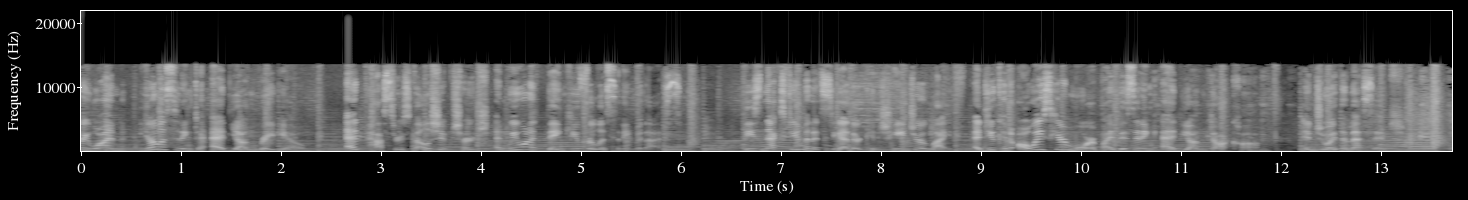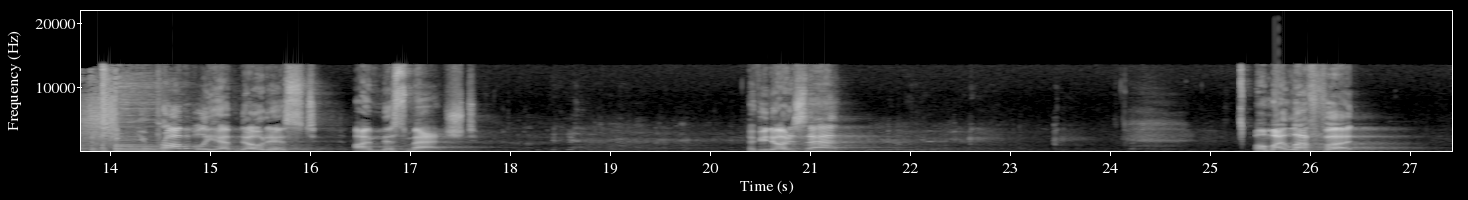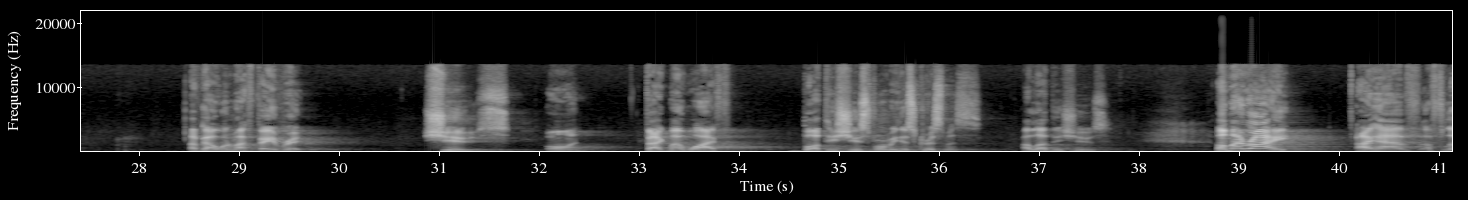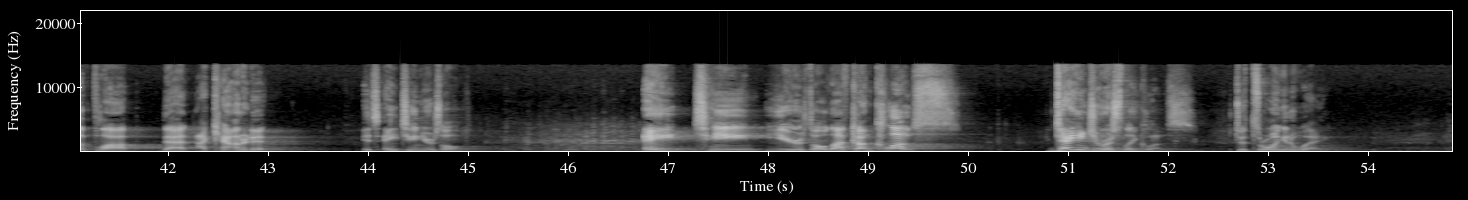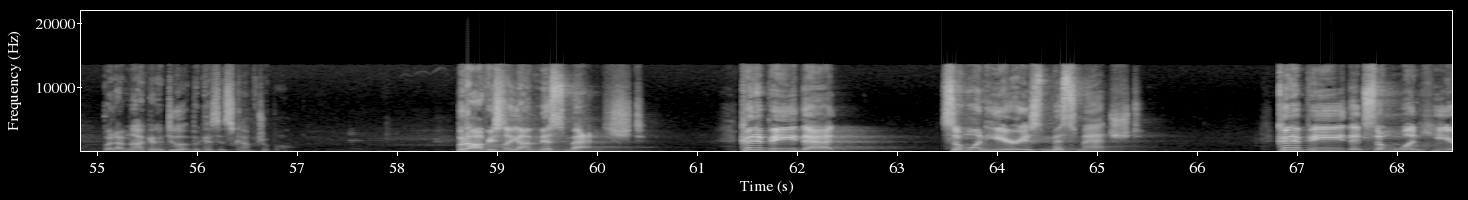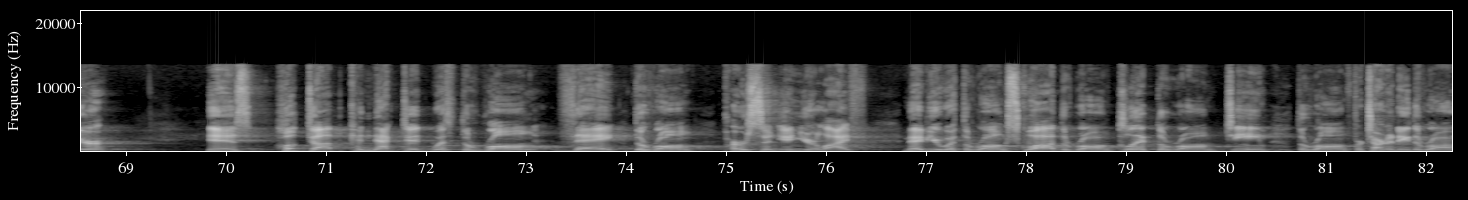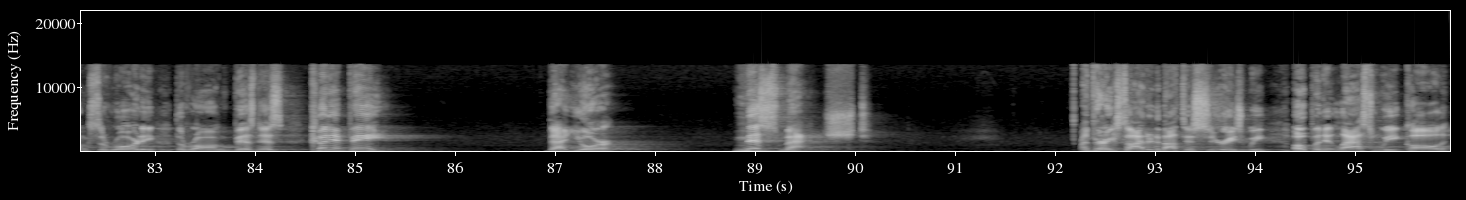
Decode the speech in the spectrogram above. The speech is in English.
everyone. You're listening to Ed Young Radio. Ed pastors Fellowship Church, and we want to thank you for listening with us. These next few minutes together can change your life, and you can always hear more by visiting edyoung.com. Enjoy the message. You probably have noticed I'm mismatched. Have you noticed that? On my left foot, I've got one of my favorite shoes on. In fact, my wife bought these shoes for me this Christmas. I love these shoes. On my right, I have a flip flop that I counted it, it's 18 years old. 18 years old. I've come close, dangerously close, to throwing it away. But I'm not going to do it because it's comfortable. But obviously, I'm mismatched. Could it be that someone here is mismatched? Could it be that someone here is hooked up, connected with the wrong they, the wrong person in your life? Maybe you're with the wrong squad, the wrong clique, the wrong team, the wrong fraternity, the wrong sorority, the wrong business. Could it be that you're mismatched? I'm very excited about this series. We opened it last week called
